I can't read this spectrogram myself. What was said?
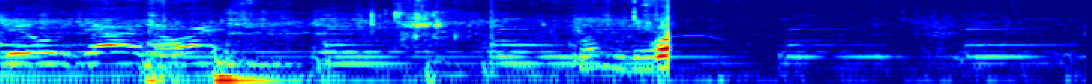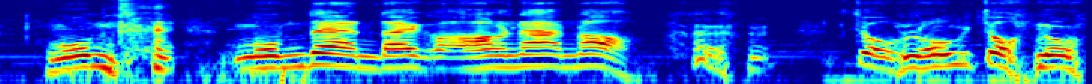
เร็วช้าน้อยงมงมแดนใดก็เอาหน้าเนาะจงลงจงลง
